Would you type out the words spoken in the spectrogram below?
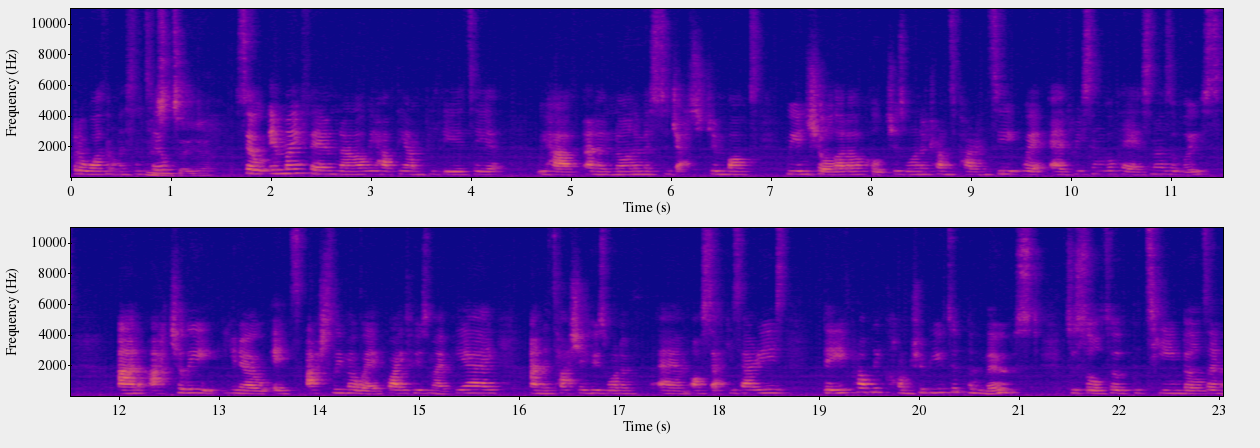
but it wasn't listened to. Listen to, yeah. So in my firm now, we have the amphitheatre, we have an anonymous suggestion box. We ensure that our culture is one of transparency where every single person has a voice. And actually, you know, it's Ashley, my work wife, who's my PA, and Natasha, who's one of um, our secretaries. They've probably contributed the most to sort of the team building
